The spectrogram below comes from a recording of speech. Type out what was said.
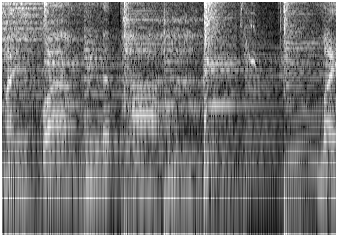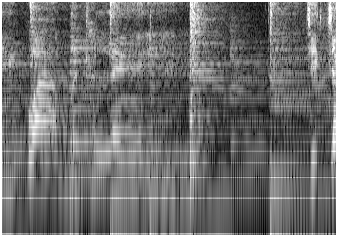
ไม่กว้างเหมือนนภา ไม่กว้างเหมือนทะเล จิตใจ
